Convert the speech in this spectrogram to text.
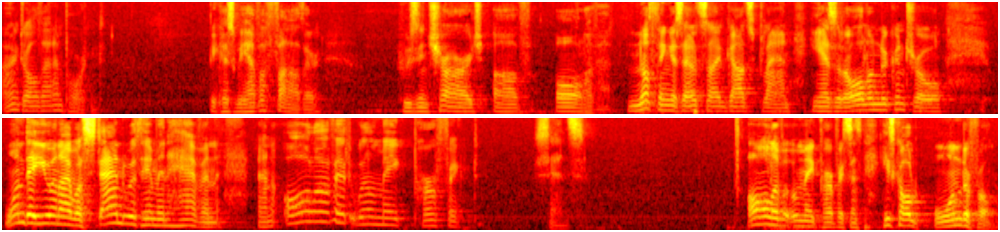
aren't all that important. Because we have a Father who's in charge of all of it. Nothing is outside God's plan, He has it all under control. One day you and I will stand with Him in heaven, and all of it will make perfect sense. All of it will make perfect sense. He's called wonderful.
